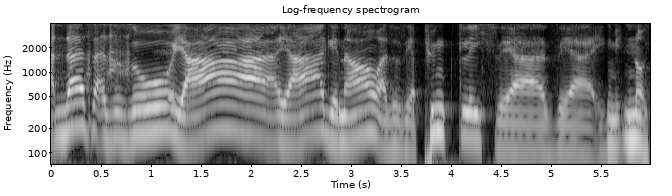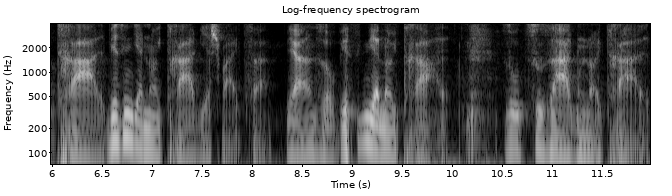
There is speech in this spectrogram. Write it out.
anders. Also so, ja, ja, genau. Also sehr pünktlich, sehr, sehr irgendwie neutral. Wir sind ja neutral, wir Schweizer. Ja, so. Wir sind ja neutral. Sozusagen neutral.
